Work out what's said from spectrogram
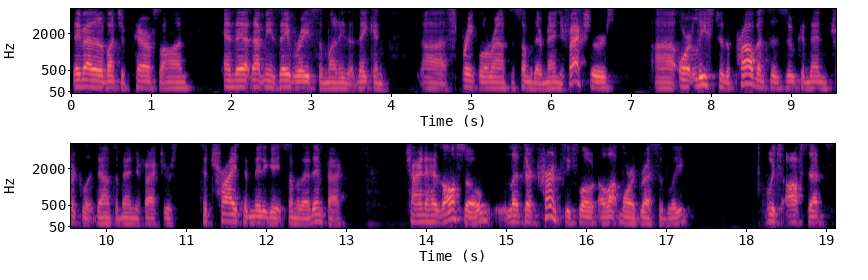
they've added a bunch of tariffs on, and that, that means they've raised some money that they can uh, sprinkle around to some of their manufacturers, uh, or at least to the provinces who can then trickle it down to manufacturers to try to mitigate some of that impact. China has also let their currency float a lot more aggressively, which offsets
